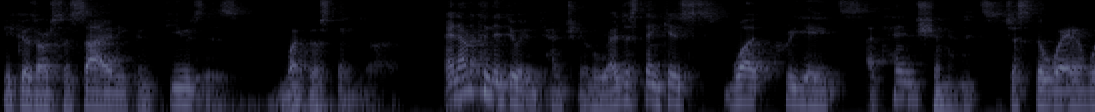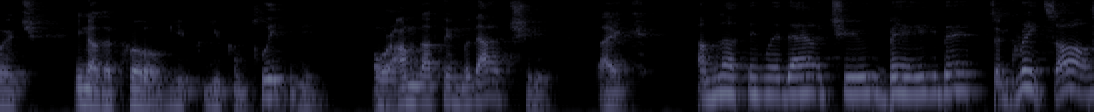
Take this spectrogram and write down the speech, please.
because our society confuses what those things are. And I don't think they do it intentionally. I just think it's what creates attention. And it's just the way in which, you know, the quote, you, you complete me, or I'm nothing without you. Like, I'm nothing without you, baby. It's a great song.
